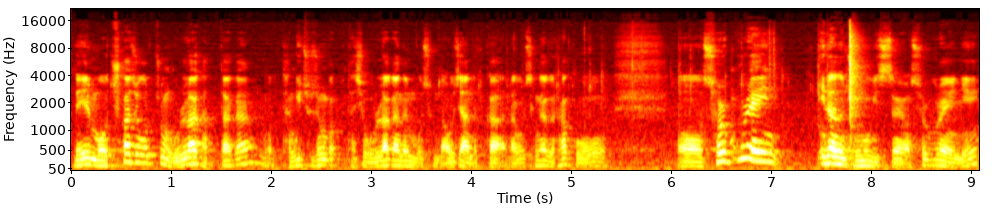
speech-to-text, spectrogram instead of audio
내일 뭐 추가적으로 좀 올라갔다가 뭐 단기 조정받고 다시 올라가는 모습 나오지 않을까라고 생각을 하고 어, 솔브레인 이라는 종목이 있어요. 솔브레인이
